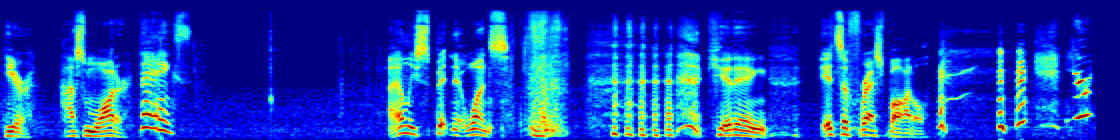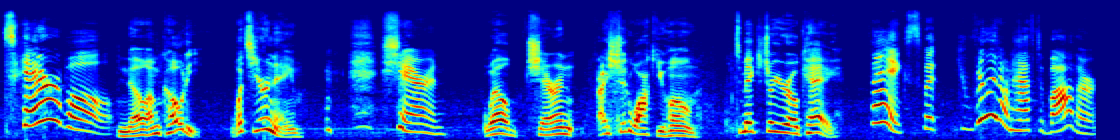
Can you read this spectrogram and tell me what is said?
Here, have some water. Thanks. I only spit in it once. Kidding. It's a fresh bottle. You're terrible. No, I'm Cody. What's your name? Sharon, Well, Sharon, I should walk you home to make sure you're okay. thanks, but you really don't have to bother.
